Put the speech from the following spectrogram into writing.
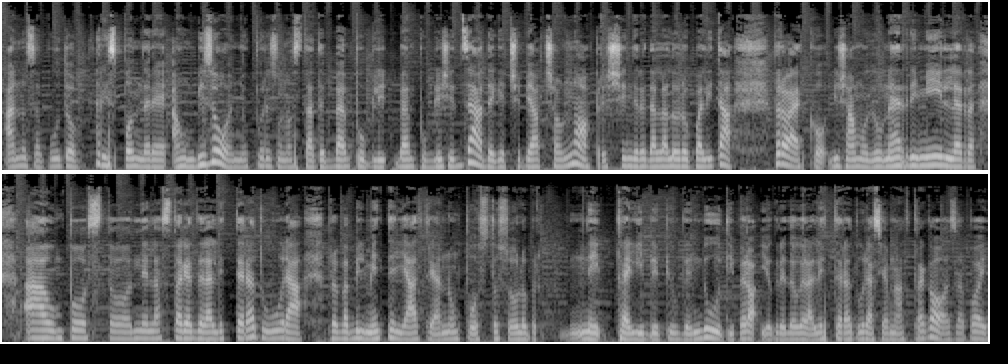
hanno saputo rispondere a un bisogno, oppure sono state ben, pubblic- ben pubblicizzate, che ci piaccia o no, a prescindere dalla loro qualità. Però ecco, diciamo che un Harry Miller ha un posto nella storia della letteratura probabilmente gli altri hanno un posto solo per, nei, tra i libri più venduti, però io credo che la letteratura sia un'altra cosa, poi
